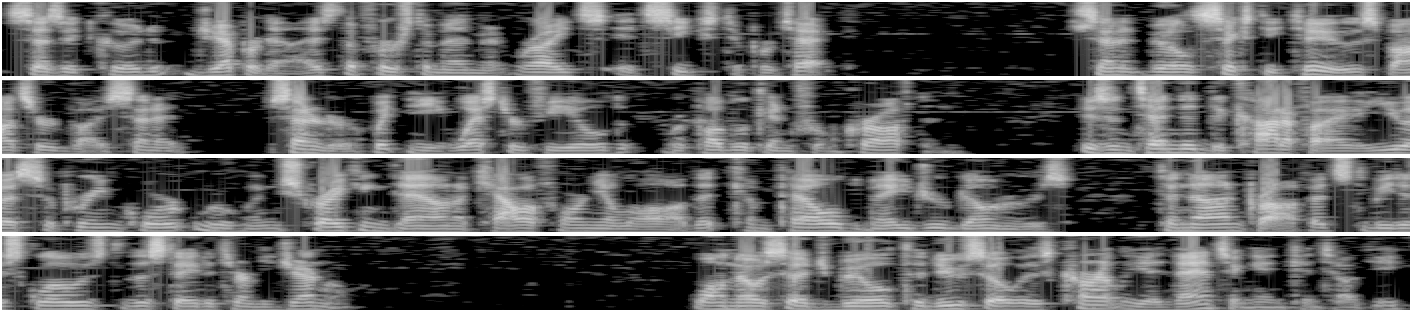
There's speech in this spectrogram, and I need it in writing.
says it could jeopardize the First Amendment rights it seeks to protect. Senate Bill 62, sponsored by Senate Senator Whitney Westerfield, Republican from Crofton, is intended to codify a U.S. Supreme Court ruling striking down a California law that compelled major donors to nonprofits to be disclosed to the state attorney general. While no such bill to do so is currently advancing in Kentucky,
